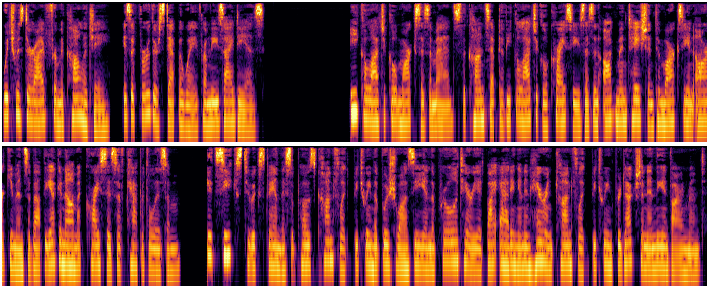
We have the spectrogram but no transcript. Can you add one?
which was derived from ecology, is a further step away from these ideas. Ecological Marxism adds the concept of ecological crises as an augmentation to Marxian arguments about the economic crisis of capitalism. It seeks to expand the supposed conflict between the bourgeoisie and the proletariat by adding an inherent conflict between production and the environment.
